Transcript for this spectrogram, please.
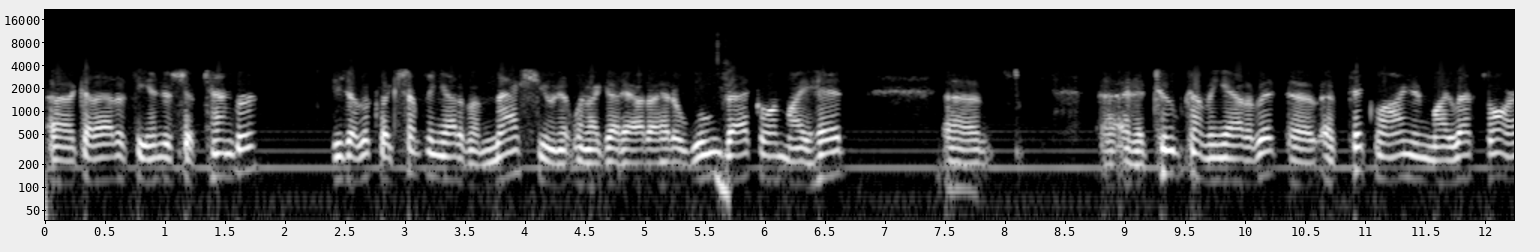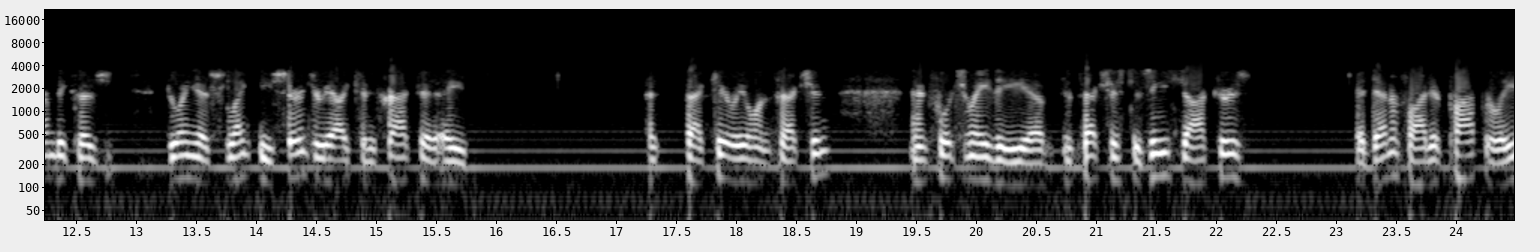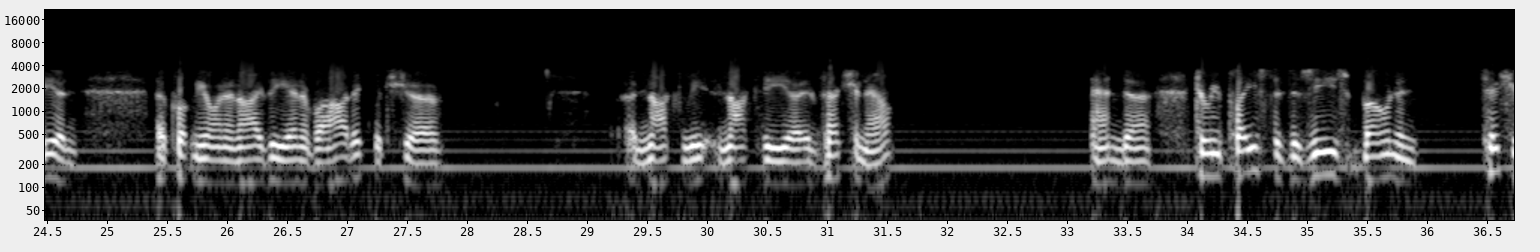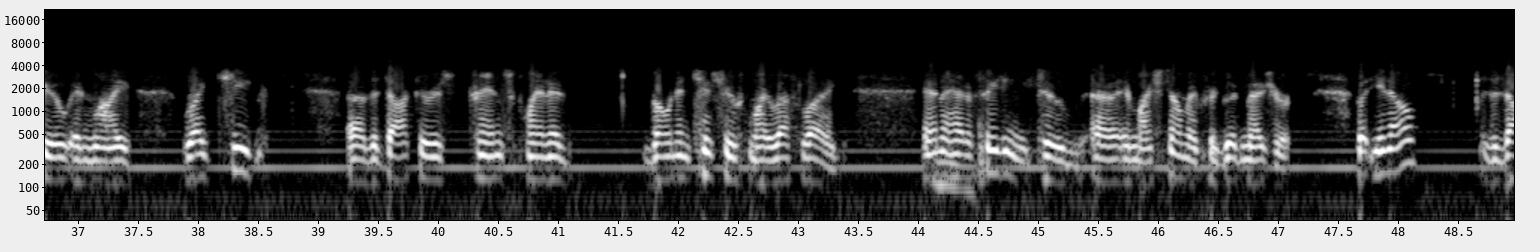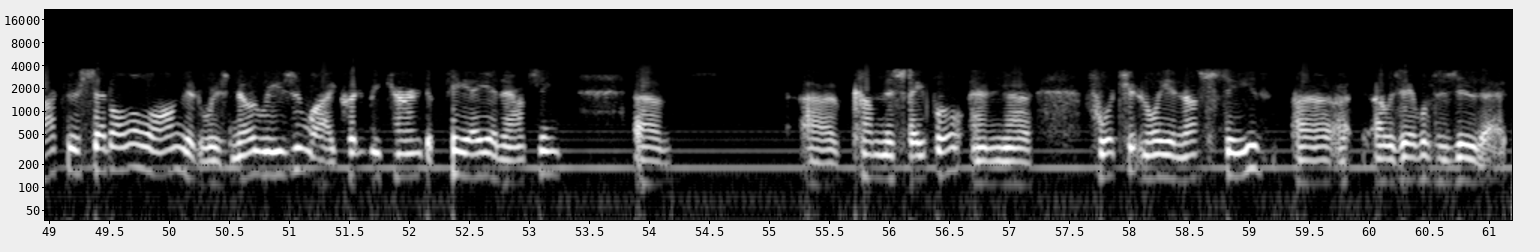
Uh, got out at the end of September. Geez, I looked like something out of a MASH unit when I got out. I had a wound back on my head uh, uh, and a tube coming out of it, uh, a PICC line in my left arm because during this lengthy surgery I contracted a bacterial infection. And fortunately, the uh, infectious disease doctors identified it properly and uh, put me on an IV antibiotic, which uh, knocked me knocked the uh, infection out. And uh, to replace the diseased bone and tissue in my right cheek, uh, the doctors transplanted bone and tissue from my left leg. And I had a feeding tube uh, in my stomach for good measure. But you know, the doctor said all along that there was no reason why I couldn't return to PA announcing uh, uh, come this April. And uh, fortunately enough, Steve, uh, I was able to do that.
